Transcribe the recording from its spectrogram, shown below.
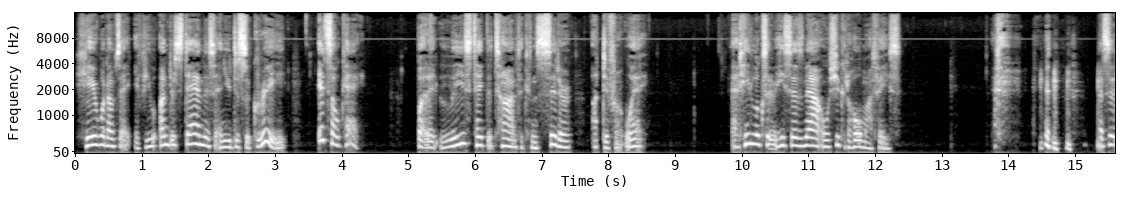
Hear what I'm saying. If you understand this and you disagree, it's okay. But at least take the time to consider a different way. And he looks at me, he says, now, I wish you could hold my face. I said,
